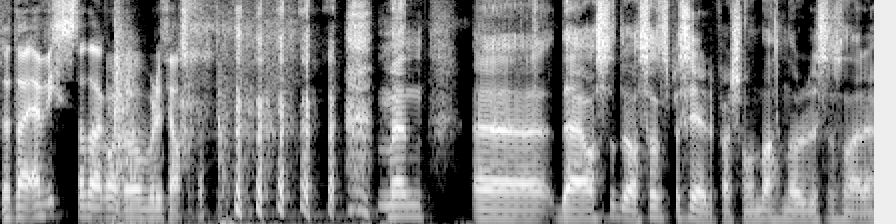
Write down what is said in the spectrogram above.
dette, jeg visste at det kom til å bli fiasko. Men uh, det er også, du er også en spesiell person, da. Når du liksom sånn herre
